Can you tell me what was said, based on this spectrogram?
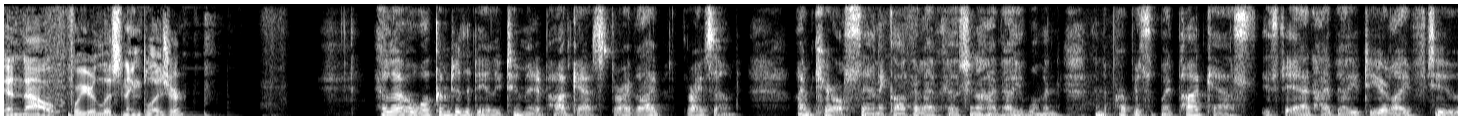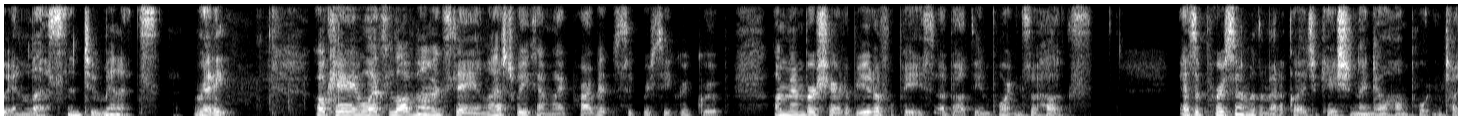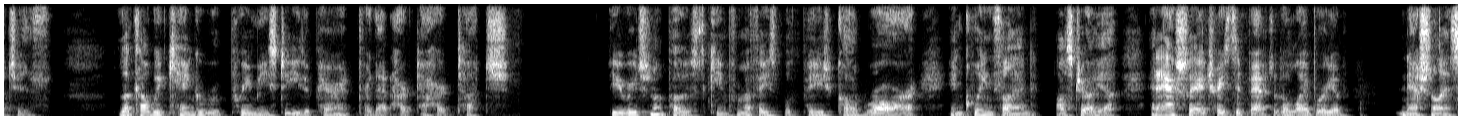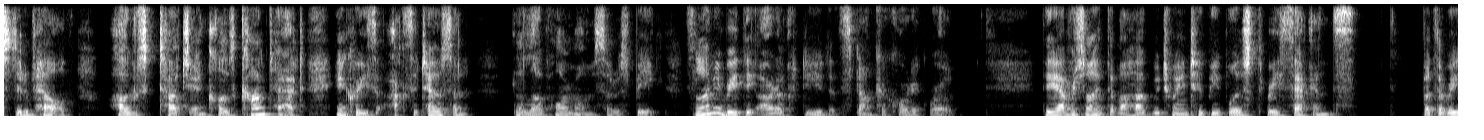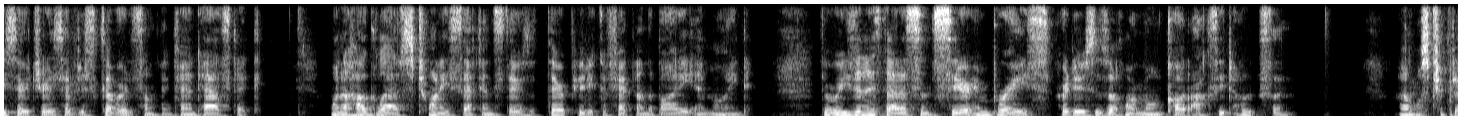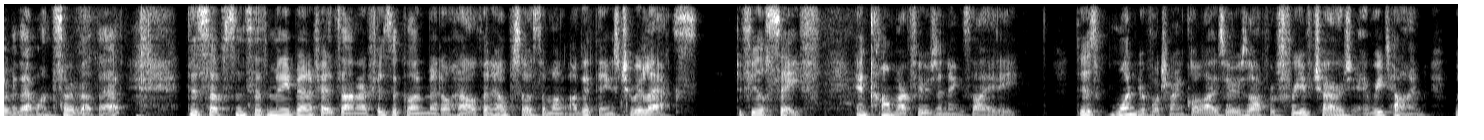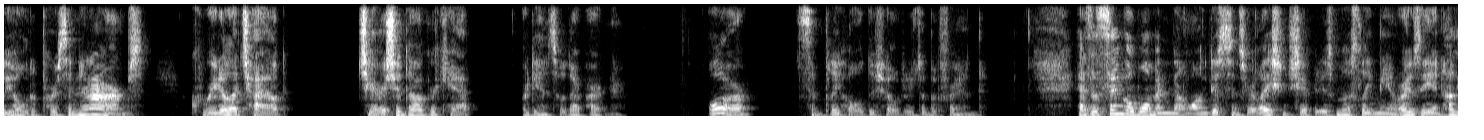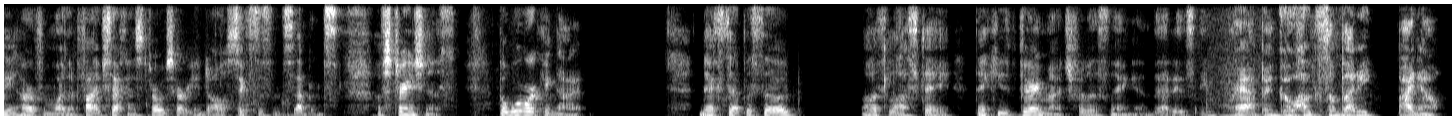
And now, for your listening pleasure. Hello, welcome to the Daily Two Minute Podcast, Thrive Live, Thrive Zone. I'm Carol Sanick, author, life coach, and a high value woman. And the purpose of my podcast is to add high value to your life too in less than two minutes. Ready? Okay, well, it's Love Moments Day, and last week on my private super secret group, a member shared a beautiful piece about the importance of hugs. As a person with a medical education, I know how important touch is. Look how we kangaroo preemies to either parent for that heart to heart touch. The original post came from a Facebook page called Roar in Queensland, Australia, and actually I traced it back to the Library of National Institute of Health, Hugs, touch, and close contact increase oxytocin, the love hormone, so to speak. So let me read the article to you that Stanka Kordic wrote. The average length of a hug between two people is three seconds. But the researchers have discovered something fantastic. When a hug lasts 20 seconds, there's a therapeutic effect on the body and mind. The reason is that a sincere embrace produces a hormone called oxytocin. I almost tripped over that one. Sorry about that. This substance has many benefits on our physical and mental health and helps us, among other things, to relax, to feel safe, and calm our fears and anxiety. This wonderful tranquilizer is offered free of charge every time we hold a person in our arms, cradle a child, cherish a dog or cat, or dance with our partner. Or simply hold the shoulders of a friend. As a single woman in a long distance relationship, it is mostly me and Rosie, and hugging her for more than five seconds throws her into all sixes and sevens of strangeness. But we're working on it. Next episode, oh, it's Lost Day. Thank you very much for listening. And that is a wrap. And go hug somebody. Bye now.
